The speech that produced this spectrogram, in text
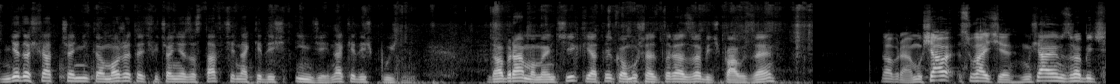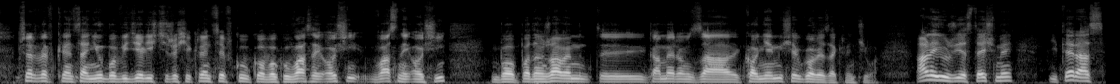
niedoświadczeni, to może te ćwiczenie zostawcie na kiedyś indziej, na kiedyś później. Dobra, momencik, ja tylko muszę teraz zrobić pauzę. Dobra, musiałem, słuchajcie, musiałem zrobić przerwę w kręceniu, bo widzieliście, że się kręcę w kółko wokół własnej osi, własnej osi bo podążałem y, kamerą za koniem i się w głowie zakręciło. Ale już jesteśmy i teraz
